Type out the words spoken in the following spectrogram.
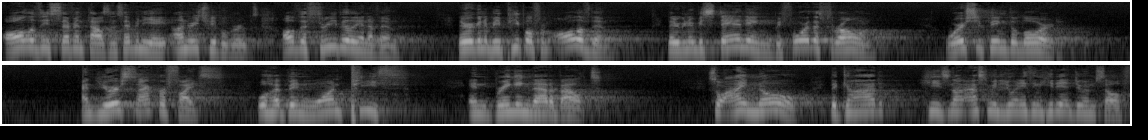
All of these 7,078 unreached people groups, all the 3 billion of them, there are going to be people from all of them. They're going to be standing before the throne, worshiping the Lord. And your sacrifice will have been one piece in bringing that about. So I know that God, He's not asking me to do anything He didn't do Himself.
